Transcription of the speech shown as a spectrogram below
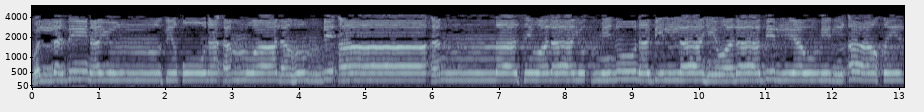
والذين ينفقون أموالهم بآء الناس ولا يؤمنون بالله ولا باليوم الآخر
